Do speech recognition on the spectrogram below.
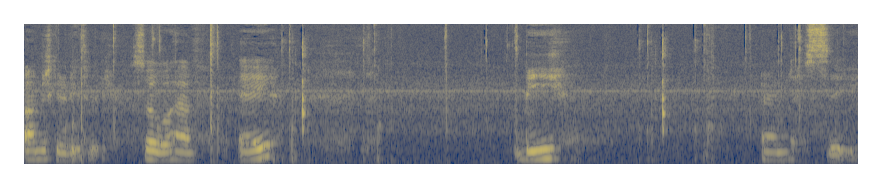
I'm just going to do three. So we'll have A, B, and C.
